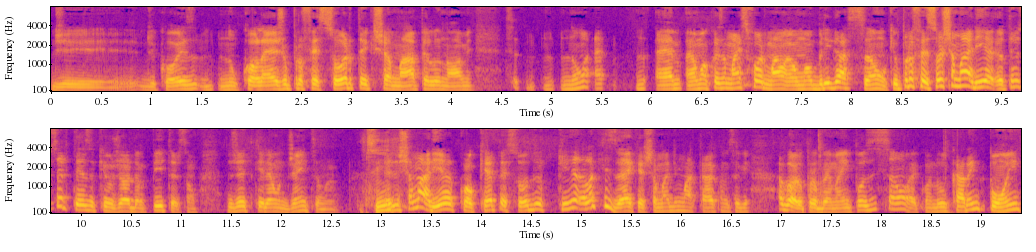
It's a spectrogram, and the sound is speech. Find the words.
de, de coisa, no colégio, o professor ter que chamar pelo nome. Não é. É, é uma coisa mais formal, é uma obrigação que o professor chamaria. Eu tenho certeza que o Jordan Peterson, do jeito que ele é um gentleman, Sim. ele chamaria qualquer pessoa do que ela quiser, quer chamar de macaco, não sei o quê. Agora, o problema é a imposição, é quando o cara impõe,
